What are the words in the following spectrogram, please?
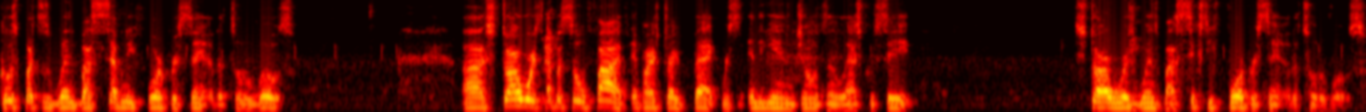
Ghostbusters wins by 74% of the total votes. Uh, Star Wars Episode 5, Empire Strikes Back versus Indiana Jones and the Last Crusade. Star Wars wins by 64% of the total votes.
